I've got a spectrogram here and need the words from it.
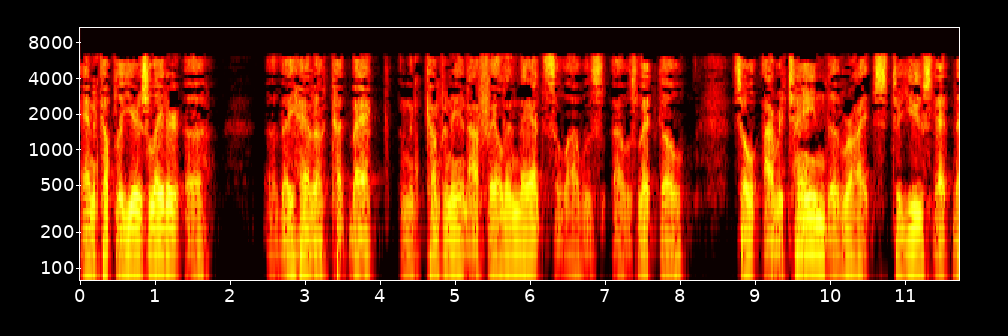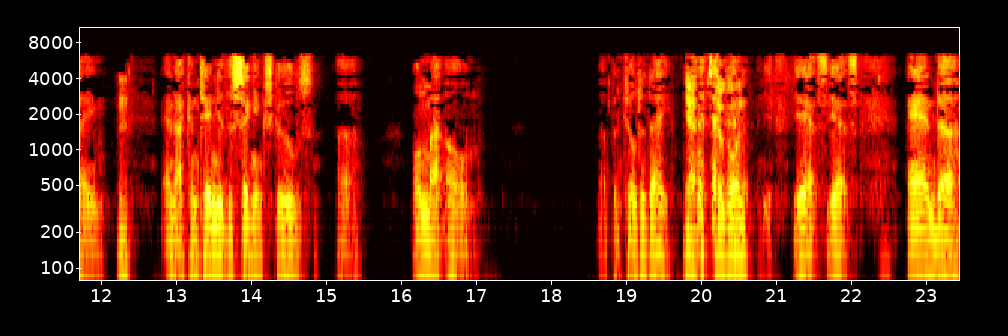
And a couple of years later, uh, uh, they had a cutback in the company and I fell in that. So I was, I was let go. So I retained the rights to use that name. Hmm and I continued the singing schools uh, on my own up until today. Yeah, still going. yes, yes. And uh,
